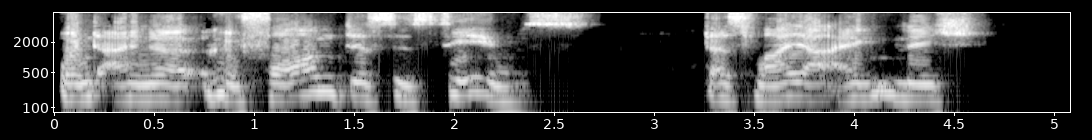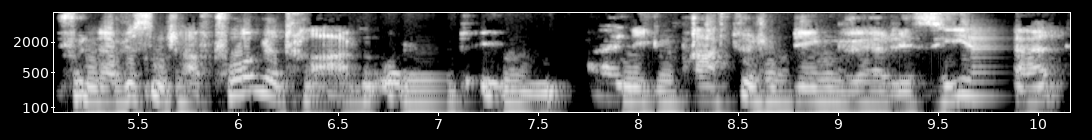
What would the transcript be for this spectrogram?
Und eine Reform des Systems, das war ja eigentlich von der Wissenschaft vorgetragen und in einigen praktischen Dingen realisiert.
